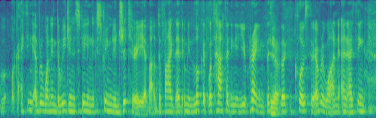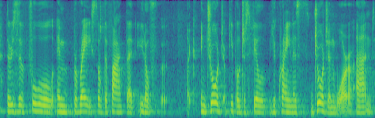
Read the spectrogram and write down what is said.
look, I think everyone in the region is feeling extremely jittery about the fact that I mean, look at what's happening in Ukraine. This yeah. is like close to everyone, and I think there is a full embrace of the fact that you know. Like in Georgia, people just feel Ukraine is Georgian war, and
